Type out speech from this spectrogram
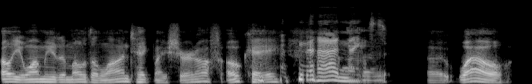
oh you want me to mow the lawn take my shirt off? Okay. Nice. uh, wow.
